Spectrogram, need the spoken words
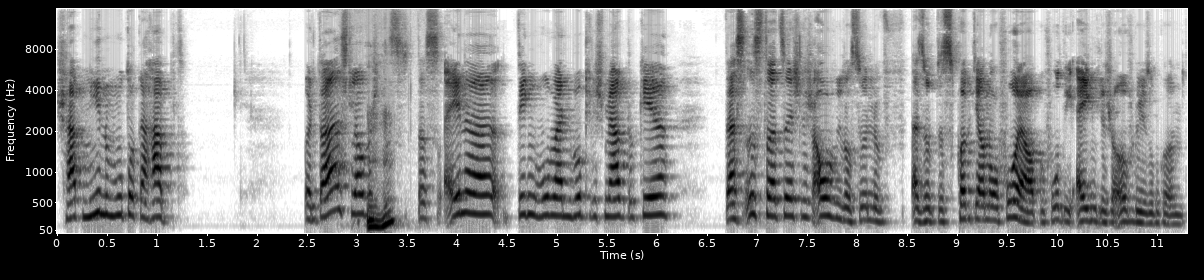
ich habe nie eine Mutter gehabt. Und da ist, glaube ich, Mhm. das, das eine Ding, wo man wirklich merkt, okay, das ist tatsächlich auch wieder so eine, also das kommt ja noch vorher, bevor die eigentliche Auflösung kommt,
